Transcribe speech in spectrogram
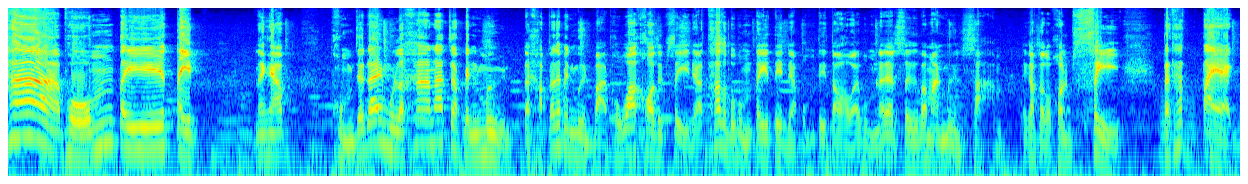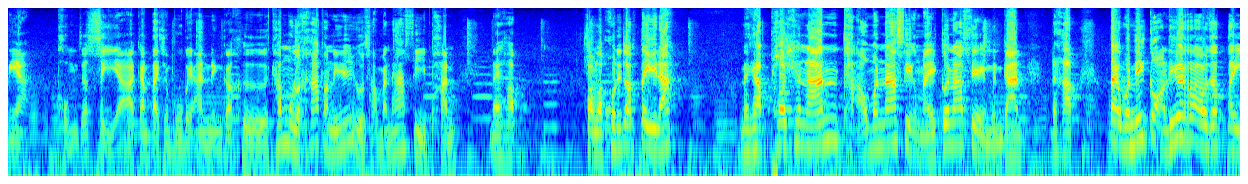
ถ้าผมตีติดนะครับ ผมจะได้มูลค่าน่าจะเป็นหมื่นนะครับ น่าจะเป็นหมื่นบาท เพราะว่าคอ14เนี่ย ถ้าสมมติผมตีติดเนี่ย ผมตีต่อเขาไว้ ผมน่าจะซื้อประมาณหมื่นสามนะครับสำหรับคอ14แต่ถ้าแตกเนี่ย ผมจะเสียการแตกชมพูไปอันหนึ่งก็คือ ถ้ามูลค่าตอนนี้อยู่3 5 0 0 4 0 0นะครับสำหรับคนที่รับตีนะ นะครับ เพราะฉะนั้นถามมันน่าเสี่ยงไหมก็น่าเสี่ยงเหมือนกันนะครับ แต่วันนี้ก่อนที่เราจะตี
